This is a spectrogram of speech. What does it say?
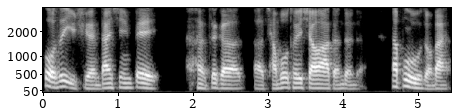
或者是以前担心被这个呃强迫推销啊等等的，那不如怎么办？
